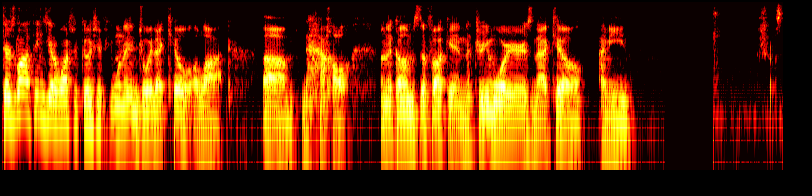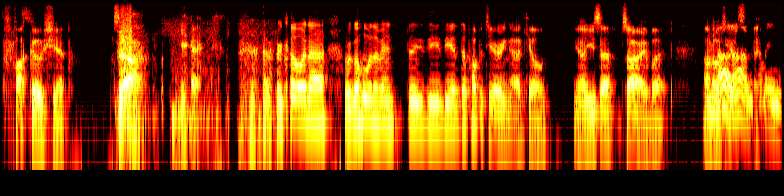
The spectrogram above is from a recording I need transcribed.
there's a lot of things you got to watch with Ghost Ship if you want to enjoy that kill a lot. Um, now, when it comes to fucking Dream Warriors and that kill, I mean, Just Fuck Ghost Ship. Yeah. Yeah. we're going uh we're going with the van- the the the, the puppeteering uh, kill. You know, Jusef. Sorry, but I don't know what no, you no, guys say. I mean,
